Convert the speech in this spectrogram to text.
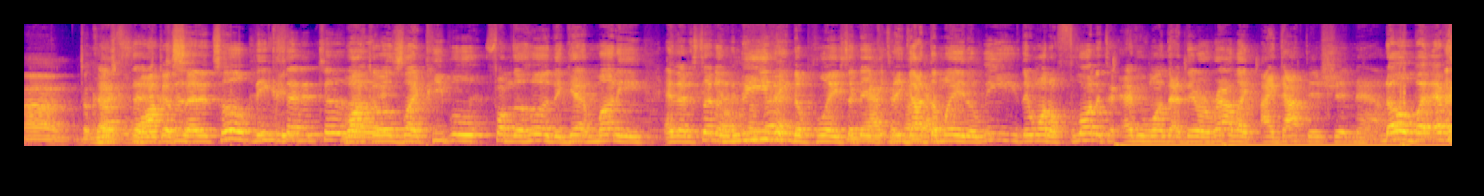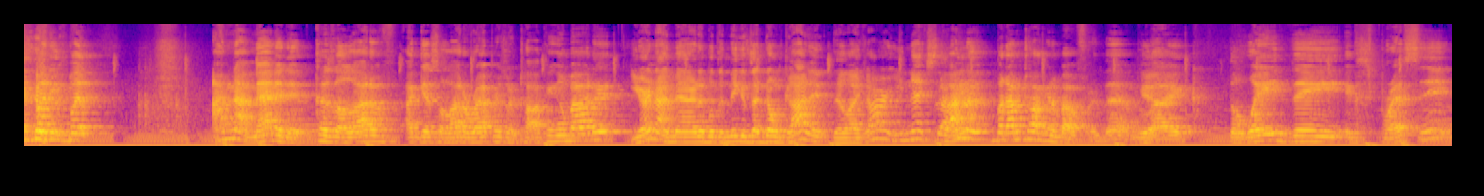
Um, because That's- said it Waka too. said it too. Meek said it too. though. Waka was like people from the hood to get money, and then instead of leaving the place that they they come got the money to leave, they want to flaunt it to everyone that they're around. Like I got this shit now. No, but everybody, but I'm not mad at it because a lot of, I guess, a lot of rappers are talking about it. You're not mad at it, but the niggas that don't got it, they're like, all right, you next. I'm not, but I'm talking about for them. Yeah. Like the way they express it,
